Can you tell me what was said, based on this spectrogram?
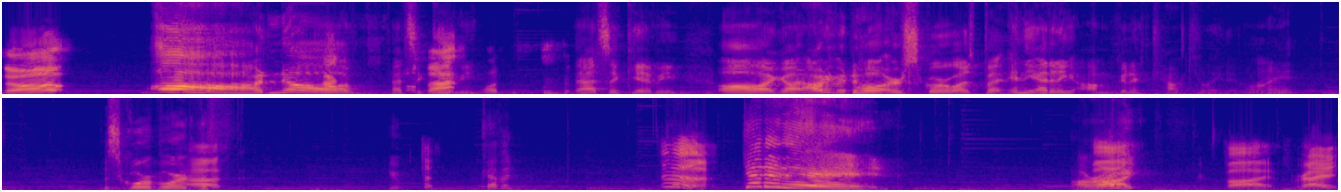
No. Oh no, that's a that gimme. one- That's a gimme. Oh my god, I don't even know what our score was, but in the editing, I'm gonna calculate it. All right. The scoreboard. Uh, the you, Kevin, Yeah. get it in. All right. Five, right?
